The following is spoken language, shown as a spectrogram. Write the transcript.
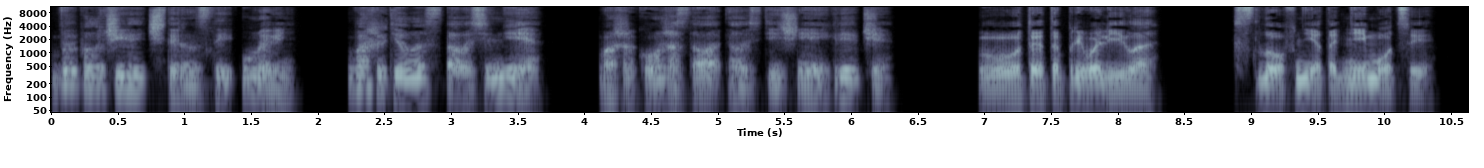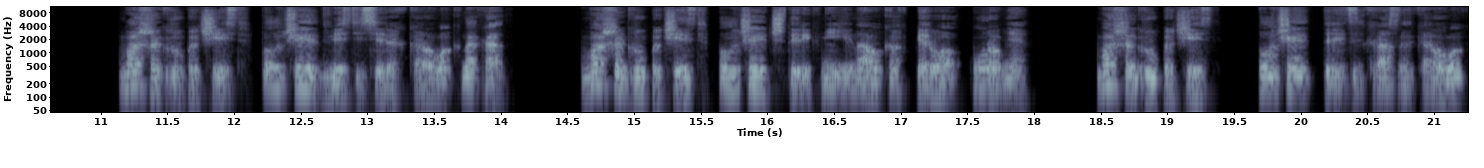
Вы получили 14 уровень. Ваше тело стало сильнее. Ваша кожа стала эластичнее и крепче. Вот это привалило. Слов нет, одни эмоции. Ваша группа «Честь» получает 200 серых коробок наград. Ваша группа «Честь» получает 4 книги навыков первого уровня. Ваша группа «Честь» получает 30 красных коробок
